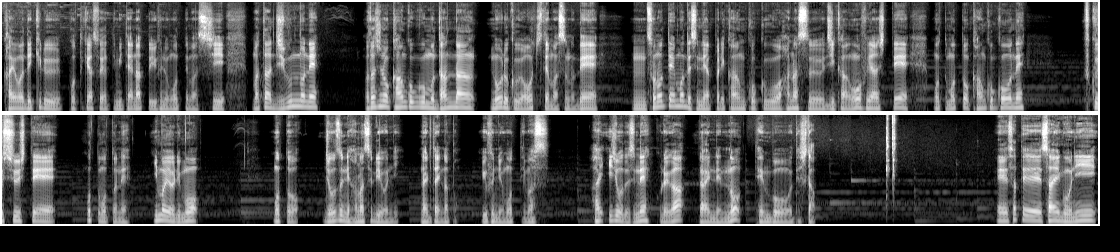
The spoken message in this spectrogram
会話できるポッドキャストをやってみたいなというふうに思ってますし、また自分のね、私の韓国語もだんだん能力が落ちてますので、うん、その点もですね、やっぱり韓国語を話す時間を増やして、もっともっと韓国語をね、復習して、もっともっとね、今よりももっと上手に話せるようになりたいなというふうに思っています。はい、以上ですね。これが来年の展望でした。えー、さて、最後に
